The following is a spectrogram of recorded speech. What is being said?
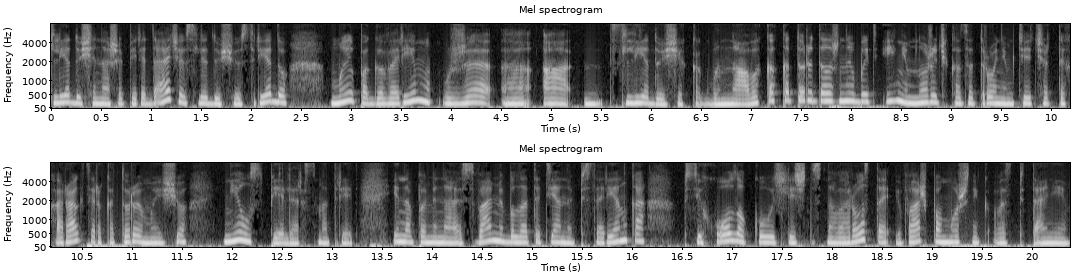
следующей нашей передаче, в следующую среду, мы поговорим уже э, о следующих как бы навыках, которые должны быть, и немножечко затронем те черты характера, которые мы еще не успели рассмотреть. И напоминаю, с вами была Татьяна Писаренко, психолог, коуч личностного роста и ваш помощник в воспитании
